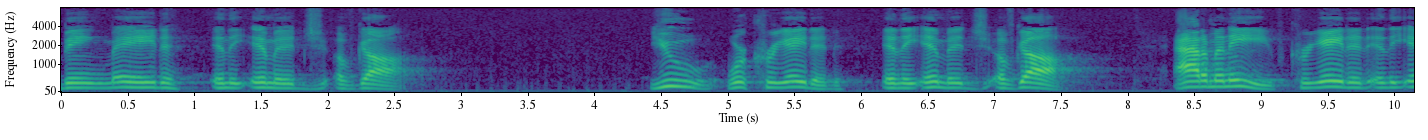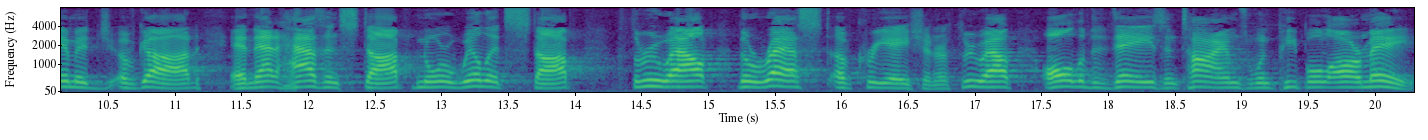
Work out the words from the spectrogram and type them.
being made in the image of God. You were created in the image of God. Adam and Eve created in the image of God, and that hasn't stopped, nor will it stop throughout the rest of creation or throughout all of the days and times when people are made.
